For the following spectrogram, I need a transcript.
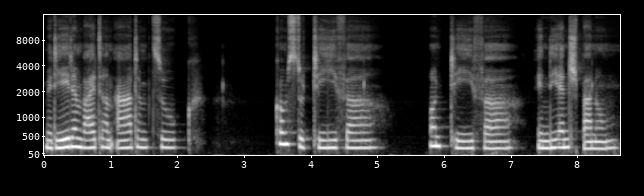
Mit jedem weiteren Atemzug kommst du tiefer und tiefer in die Entspannung,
